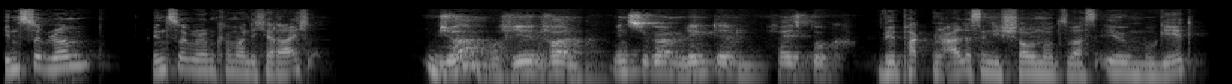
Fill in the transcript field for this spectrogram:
Instagram, Instagram kann man dich erreichen? Ja, auf jeden Fall. Instagram, LinkedIn, Facebook. Wir packen alles in die Show Notes, was irgendwo geht.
